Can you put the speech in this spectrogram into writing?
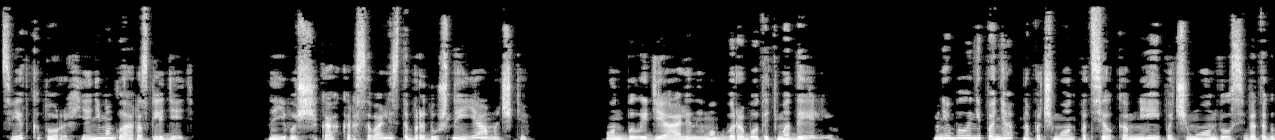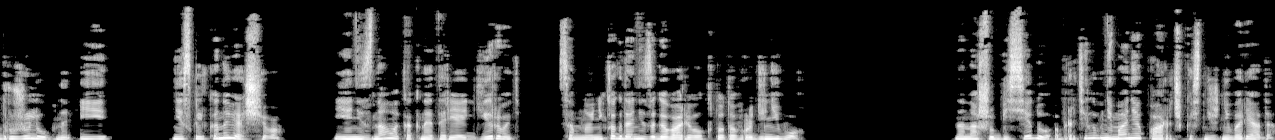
цвет которых я не могла разглядеть. На его щеках красовались добродушные ямочки. Он был идеален и мог бы работать моделью. Мне было непонятно, почему он подсел ко мне и почему он вел себя так дружелюбно и... несколько навязчиво. Я не знала, как на это реагировать. Со мной никогда не заговаривал кто-то вроде него. На нашу беседу обратила внимание парочка с нижнего ряда.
